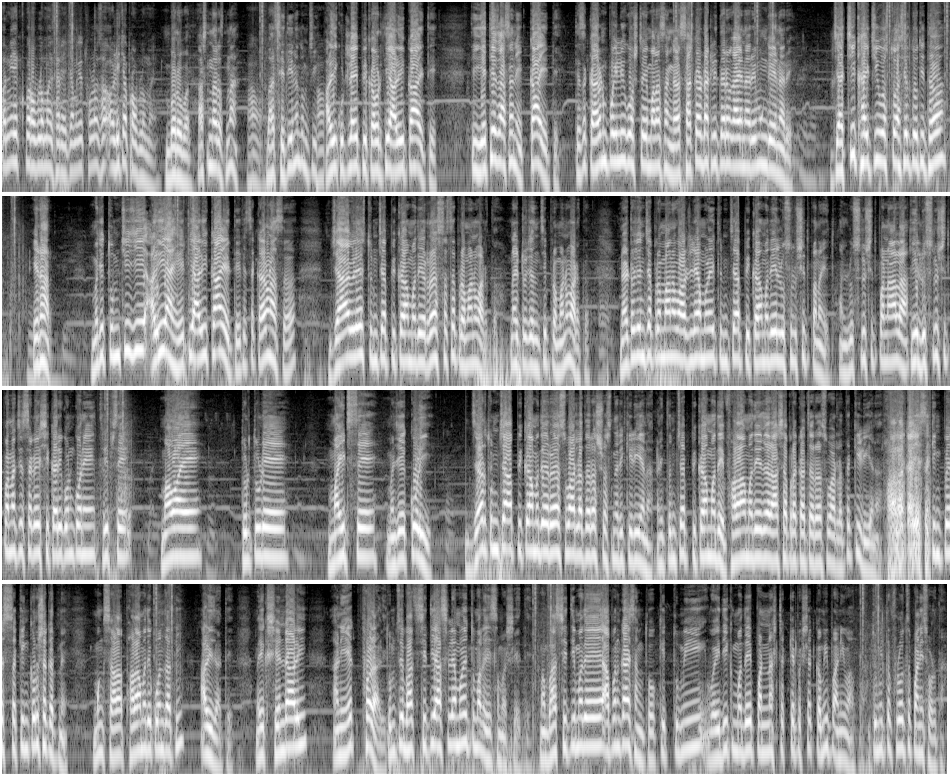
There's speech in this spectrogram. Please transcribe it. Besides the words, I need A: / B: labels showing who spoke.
A: पण एक प्रॉब्लेम आहे सर याच्यामध्ये थोडासा अडीचा प्रॉब्लेम आहे.
B: बरोबर असणारच ना?
A: हा.
B: भात शेती आहे ना तुमची. आळी कुठल्याही पिकावरती आळी का येते? ती येतेच असं नाही का येते? त्याचं कारण पहिली गोष्ट आहे मला सांगा साखर टाकली तर काय येणार आहे? मुंग येणार आहे. ज्याची खायची वस्तू असेल तो तिथं येणार. म्हणजे तुमची जी अळी आहे ती अळी का येते? त्याचं कारण असं ज्या वेळेस तुमच्या पिकामध्ये रसाचं प्रमाण वाढतं नायट्रोजनचे प्रमाण वाढतं. नायट्रोजनचं प्रमाण वाढल्यामुळे तुमच्या पिकामध्ये लुसलुशीतपणा येतो. आणि लुसलुशीतपणा आला की लुसलुशीतपणाचे सगळे शिकारी कोण कोण आहे? थ्रिप्स आहे मावा आहे तुडतुडे माईट्स आहे म्हणजे कोळी. जर तुमच्या पिकामध्ये रस वाढला तर रस श्वसणारी किडी येणार. आणि तुमच्या पिकामध्ये फळामध्ये जर अशा प्रकारचा रस वाढला तर किडी येणार. फळाला काही सकिंग पेस्ट सकिंग करू शकत नाही. मग शाळा फळामध्ये कोण जाती? आळी जाते. मग एक शेंडाळी आणि एक फळाळी तुमचे भात शेती असल्यामुळे तुम्हाला ही समस्या येते. मग भात शेतीमध्ये आपण काय सांगतो? की तुम्ही वैदिकमध्ये पन्नास टक्क्यापेक्षा कमी पाणी वापरा. तुम्ही तर फ्लोचं पाणी सोडता.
